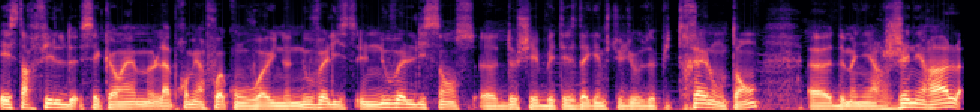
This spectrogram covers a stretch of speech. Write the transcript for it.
et Starfield, c'est quand même la première fois qu'on voit une nouvelle, une nouvelle licence de chez Bethesda Game Studios depuis très longtemps. de manière générale,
